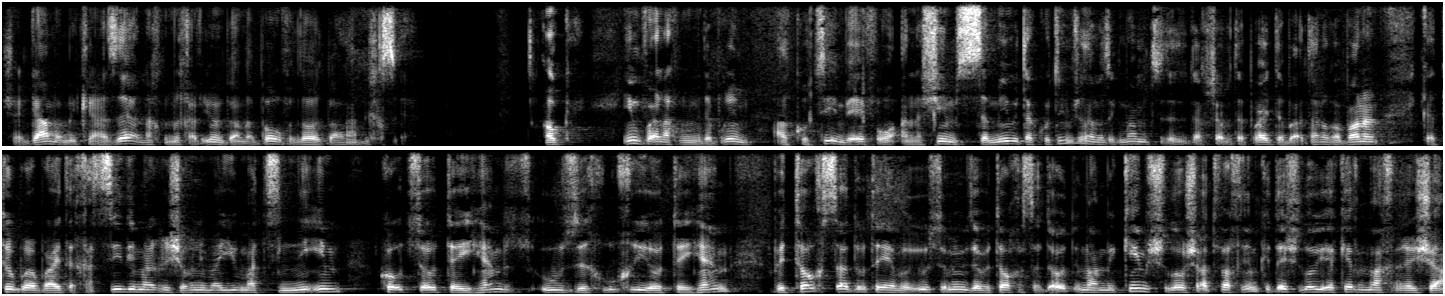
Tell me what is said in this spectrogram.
שגם במקרה הזה אנחנו מחייבים את בעל הבור ולא את בעל המכסה. אוקיי. אם כבר אנחנו מדברים על קוצים ואיפה אנשים שמים את הקוצים שלהם, אז הגמרא מצטטת עכשיו את הברייתא בתנו רבנן, כתוב בברייתא, חסידים הראשונים היו מצניעים קוצותיהם וזכוכיותיהם בתוך שדותיהם, היו שמים את זה בתוך השדות ומעמיקים שלושה טווחים כדי שלא יעכב עם החרישה.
